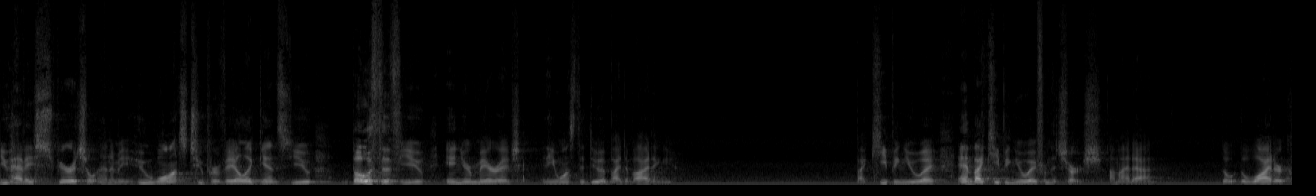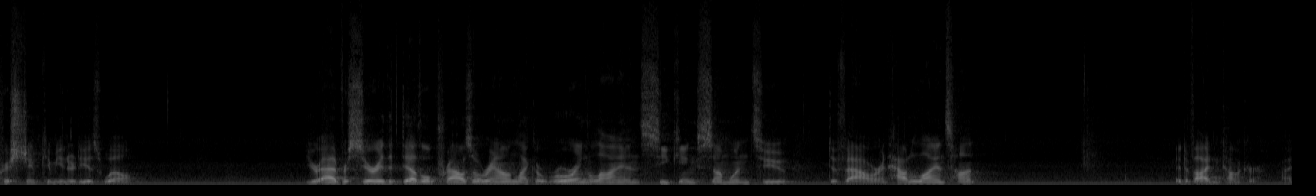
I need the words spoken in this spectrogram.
You have a spiritual enemy who wants to prevail against you, both of you, in your marriage, and he wants to do it by dividing you, by keeping you away, and by keeping you away from the church, I might add, the, the wider Christian community as well. Your adversary, the devil, prowls around like a roaring lion seeking someone to devour. And how do lions hunt? They divide and conquer, right?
